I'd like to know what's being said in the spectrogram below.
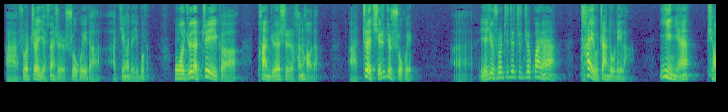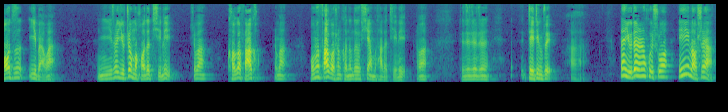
啊，说这也算是受贿的啊金额的一部分。我觉得这个判决是很好的，啊，这其实就是受贿，啊，也就是说这这这这官员啊太有战斗力了，一年嫖资一百万，你说有这么好的体力是吧？考个法考。是吧？我们法考生可能都羡慕他的体力，是吧？这这这这得定罪啊！但有的人会说：“哎，老师啊，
